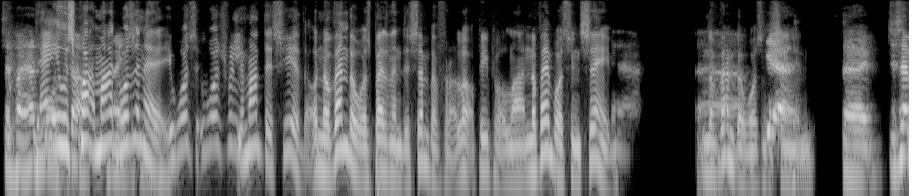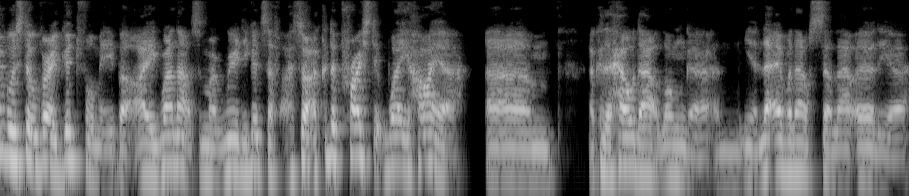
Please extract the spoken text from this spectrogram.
So if I had yeah, it was stuff, quite mad, wasn't it? It was it was really mad this year. Though. November was better than December for a lot of people. Like November was insane. Yeah. November um, was insane. So December was still very good for me, but I ran out some of my really good stuff. I so I could have priced it way higher. Um, I could have held out longer and you know let everyone else sell out earlier,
